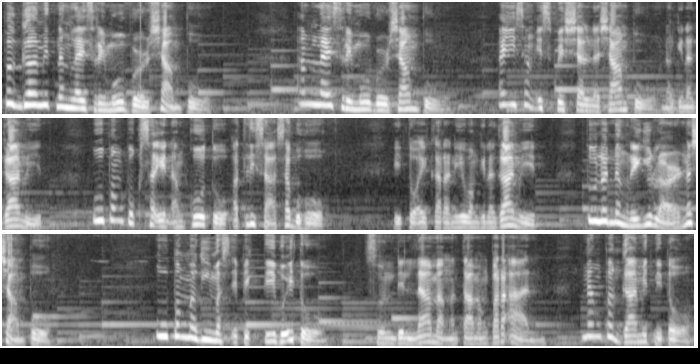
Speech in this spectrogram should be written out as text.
Paggamit ng lice remover shampoo. Ang lice remover shampoo ay isang espesyal na shampoo na ginagamit upang puksain ang kuto at lisa sa buhok. Ito ay karaniwang ginagamit tulad ng regular na shampoo. Upang maging mas epektibo ito, sundin lamang ang tamang paraan ng paggamit nito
